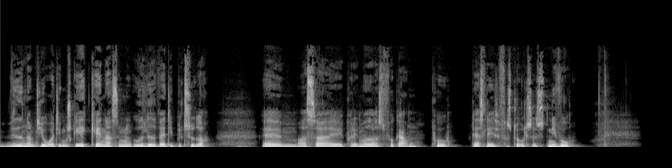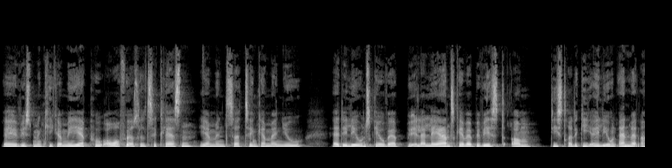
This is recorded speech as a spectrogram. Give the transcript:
viden om de ord, de måske ikke kender, simpelthen udlede, hvad de betyder. Øhm, og så øh, på den måde også få gavn på deres læseforståelsesniveau. Øh, hvis man kigger mere på overførsel til klassen, jamen så tænker man jo, at eleven skal jo være, eller læreren skal være bevidst om de strategier, eleven anvender.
